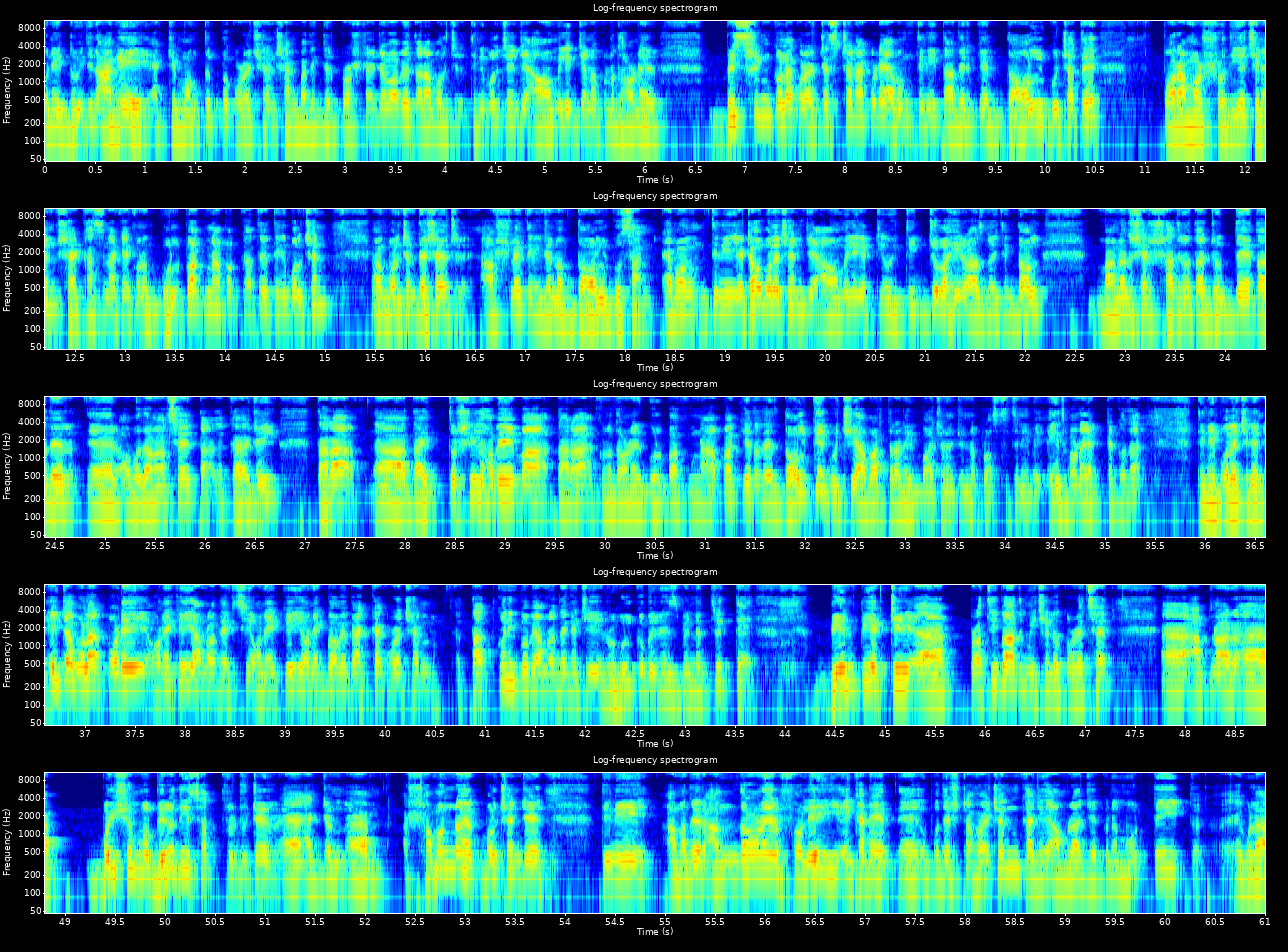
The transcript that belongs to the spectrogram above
উনি দুই দিন আগে একটি মন্তব্য করেছিলেন সাংবাদিকদের প্রশ্নের জবাবে। তারা বলছে, তিনি বলছেন যে আওয়ামী লীগ যেন কোনো ধরনের বিশৃঙ্খলা করার চেষ্টা না করে এবং তিনি তাদেরকে দল গুছাতে পরামর্শ দিয়েছিলেন। শেখ হাসিনাকে কোনো গুলপাক না পাকাতে তিনি বলছেন এবং বলছেন দেশে আসলে তিনি যেন দল গুছান। এবং তিনি এটাও বলেছেন যে আওয়ামী লীগ একটি ঐতিহ্যবাহী রাজনৈতিক দল। বাংলাদেশের স্বাধীনতা যুদ্ধে তাদের অবদান আছে। কাজেই তারা দায়িত্বশীল হবে বা তারা কোনো ধরনের গোলপাক না পাকিয়ে তাদের দলকে গুছিয়ে আবার তারা নির্বাচনের জন্য প্রস্তুতি নেবে। এই ধরনের একটা কথা তিনি বলেছিলেন। এইটা বলার পরে অনেকেই আমরা দেখছি, অনেকেই অনেকভাবে ব্যাখ্যা করেছেন। তাৎক্ষণিকভাবে আমরা দেখেছি রুহুল কবির রিজবির নেতৃত্বে বিএনপি একটি প্রতিবাদ মিছিল করেছে। আপনার বৈষম্য বিরোধী ছাত্র জোটের একজন সমন্বয়ক বলছেন যে তিনি আমাদের আন্দোলনের ফলেই এখানে উপদেষ্টা হয়েছেন। কাজে আমরা যে কোনো মুহূর্তেই এগুলা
